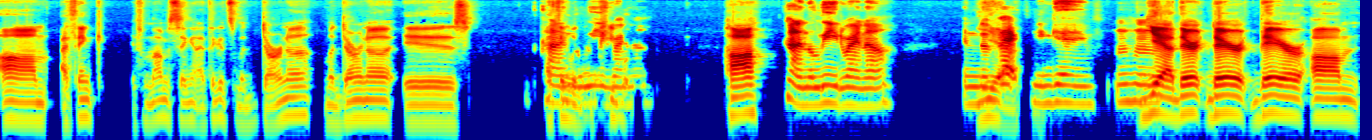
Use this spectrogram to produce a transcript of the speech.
Um, I think if I'm not mistaken, I think it's Moderna. Moderna is kind I think of the lead people, right now. Huh? Kind of the lead right now in the yeah. vaccine game. Mm-hmm. Yeah, they're they're they're um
